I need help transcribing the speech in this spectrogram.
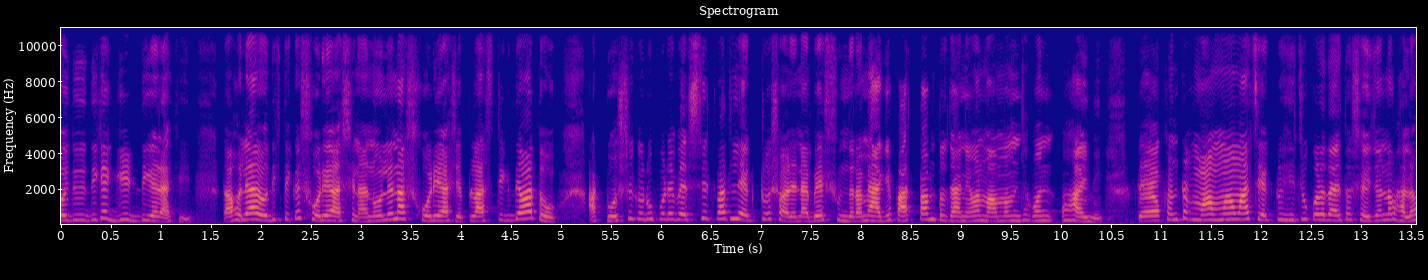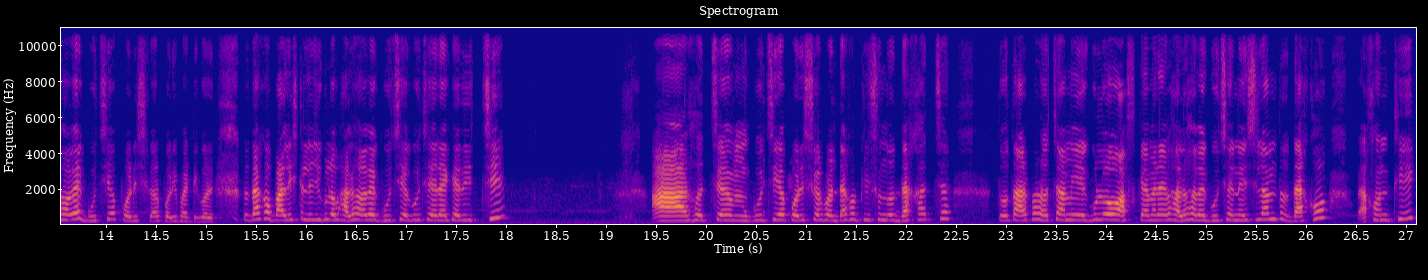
ওই দুই দিকে গিট দিয়ে রাখি। তাহলে আর ওদিক থেকে সরে আসে না। নলে না সরে আসে। প্লাস্টিক দেওয়া তো। আর তোষকের উপরে বেডশিট পাতলে একটু সরে না। বেশ সুন্দর। আমি আগে পাততাম তো, জানি আমার মামাম যখন হয়নি। তো এখন তো মামাম আছে, একটু হিঁচু করে দেয় তো, সেই জন্য ভালোভাবে গুছিয়ে পরিষ্কার পরিপাটি করে। তো দেখো, বালিশ টালিশগুলো ভালোভাবে গুছিয়ে গুছিয়ে রেখে দিচ্ছি। আর হচ্ছে গুছিয়ে পরিষ্কার করে দেখো কী সুন্দর দেখাচ্ছে। তো তারপর হচ্ছে আমি এগুলো অফ ক্যামেরায় ভালোভাবে গুছিয়ে নিয়েছিলাম। তো দেখো, এখন ঠিক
